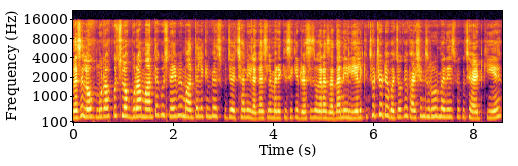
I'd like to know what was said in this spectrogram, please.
वैसे लोग बुरा, कुछ लोग बुरा मानते हैं, कुछ नहीं भी मानते लेकिन फिर मुझे अच्छा नहीं लगा, इसलिए मैंने किसी के ड्रेसेस वगैरह ज़्यादा नहीं लिए। लेकिन छोटे छोटे बच्चों के फ़ैशन ज़रूर मैंने इसमें कुछ ऐड किए हैं।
